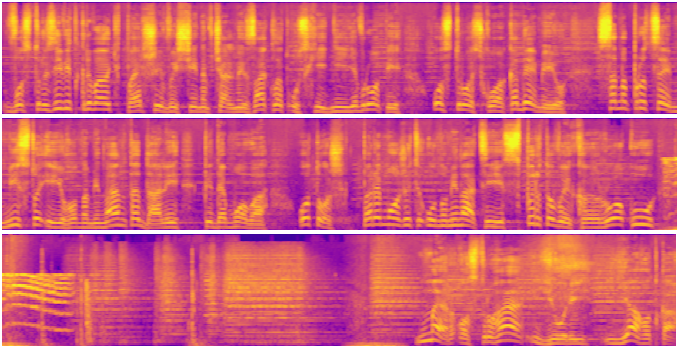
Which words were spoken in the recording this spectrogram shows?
в Острозі відкривають перший вищий навчальний заклад у східній Європі Острозьку академію. Саме про це місто і його номінанта далі піде мова. Отож, переможець у номінації Спиртовик року. Мер Острога Юрій Ягодка.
